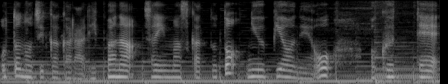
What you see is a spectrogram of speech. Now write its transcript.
夫の実家から立派なシャインマスカットとニューピオーネを送って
